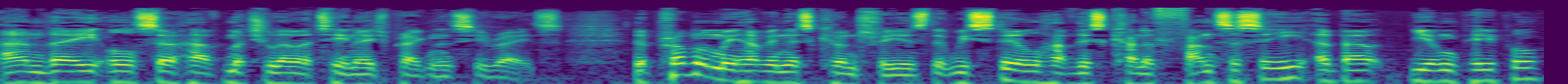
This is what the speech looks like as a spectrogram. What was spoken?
and they also have much lower teenage pregnancy rates. The problem we have in this country is that we still have this kind of fantasy about young people,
